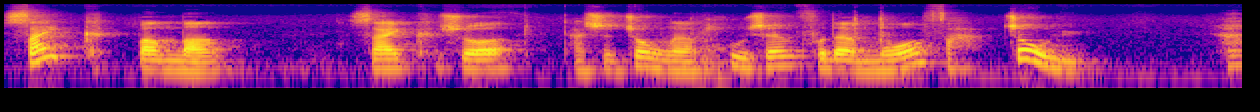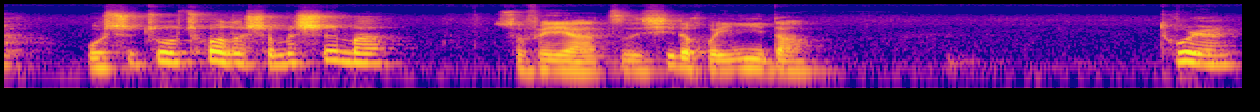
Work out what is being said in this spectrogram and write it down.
Psyche 帮忙。Psyche 说他是中了护身符的魔法咒语。我是做错了什么事吗？索菲亚仔细的回忆道。突然，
